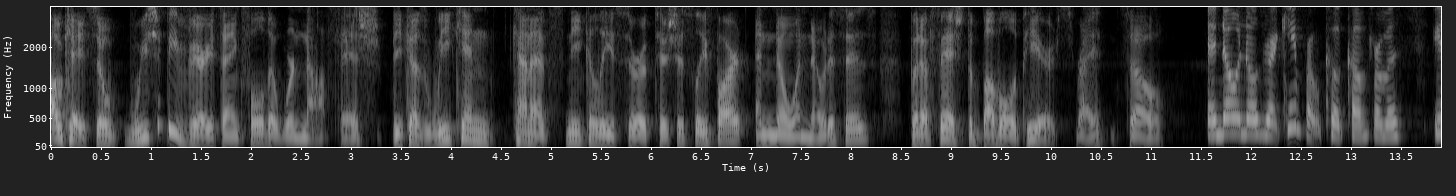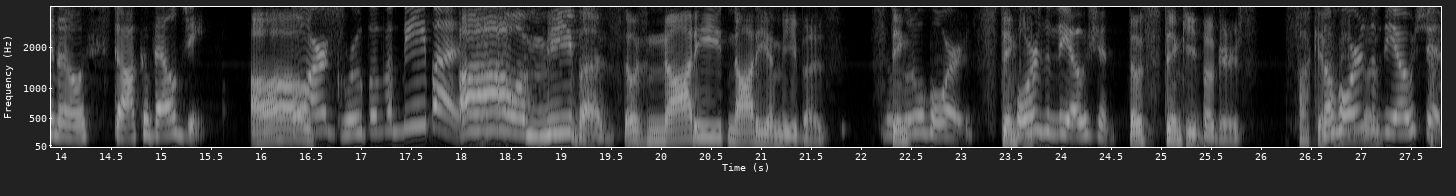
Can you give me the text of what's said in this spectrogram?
Okay, so we should be very thankful that we're not fish because we can kind of sneakily, surreptitiously fart and no one notices. But a fish, the bubble appears, right? So, And no one knows where it came from. It Could come from a you know a stalk of algae oh, or a group of amoebas. oh, amoebas! Those naughty, naughty amoebas. Stink. little whores, stinky- the whores of the ocean, Those stinky boogers. Fucking the amoeba. whores of the ocean,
